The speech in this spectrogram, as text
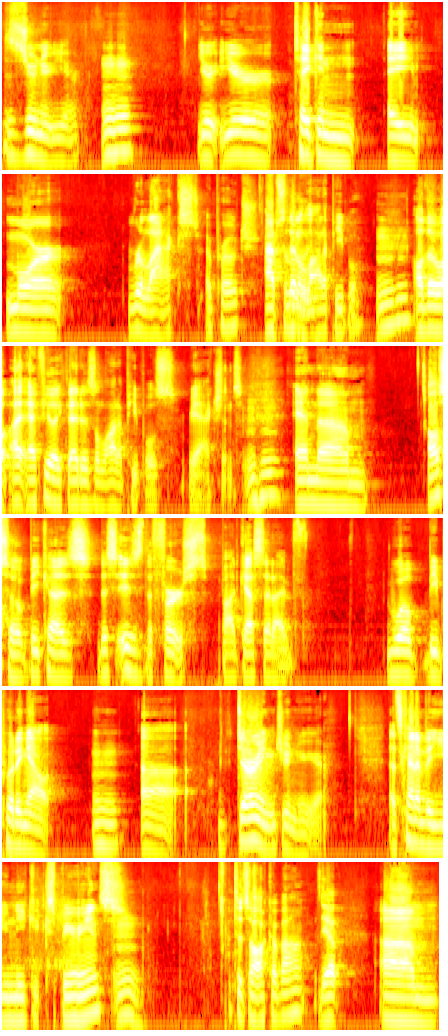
This is junior year. Mm-hmm. You're you're taking a more relaxed approach Absolutely. than a lot of people. Mm-hmm. Although I, I feel like that is a lot of people's reactions. Mm-hmm. And um, also because this is the first podcast that I've will be putting out Mm-hmm. uh, during junior year. That's kind of a unique experience Mm. to talk about. Yep. Um,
